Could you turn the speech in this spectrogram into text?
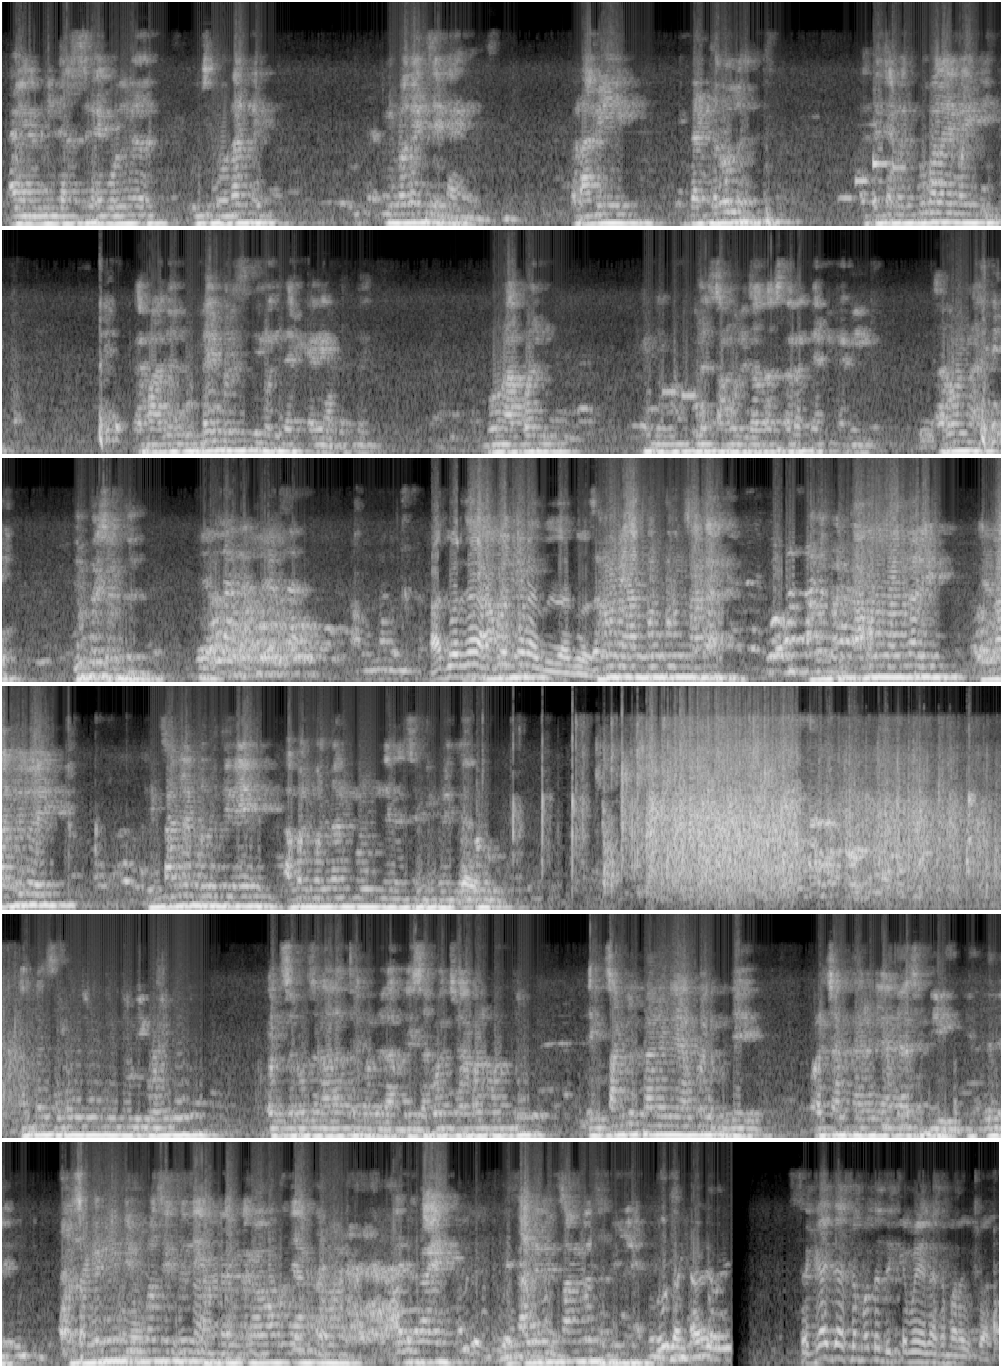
काय आम्ही जास्त काय बोलणं उचित होणार नाही. मी बघायचंय काय? पण आम्ही एकदा ठरवलं. त्याच्यामध्ये तुम्हालाही माहिती. माझं कुठल्याही परिस्थितीमध्ये त्या ठिकाणी हटत नाही. म्हणून आपण निवडणुकीला सामोरे जात असताना त्या ठिकाणी सर्वांना देऊ का शब्द? हात वर करा हात वर करा हात वर. सर्वांनी हात वर करून सांगा. आपण कामाला लागणार आहे. लागलेलो आहे आणि चांगल्या पद्धतीने आपण मतदान करून देण्यासाठी प्रयत्न करू. होईल आपण सर्वजण आला त्याबद्दल आपले सर्वांचे आभार मानतो एक चांगलं कार्यालय आपण म्हणजे प्रचार कार्यालय आपल्यासाठी घेतलेले सगळ्यांनी ते एकदा होते आपल्या गावामध्ये आक्रमण आणि काय कार्यालय चांगलं झालेलं आहे सगळ्यात जास्त मत धक्के मिळेल असा मला विश्वास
